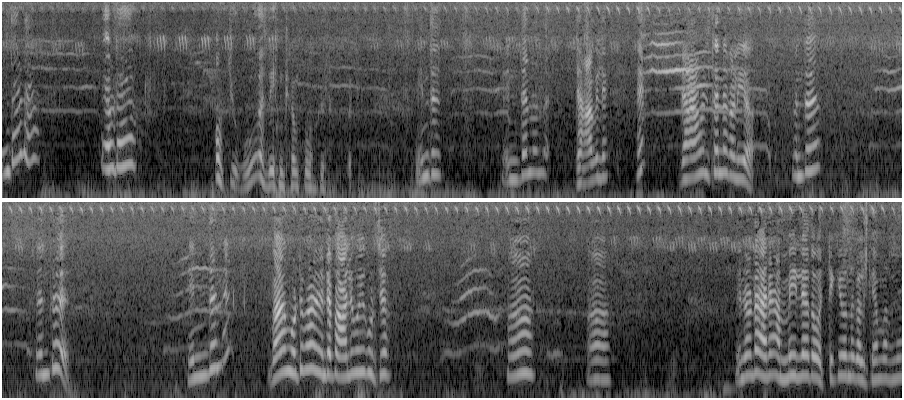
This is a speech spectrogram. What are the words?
എന്താണ്? എവിടെ? അയ്യോ അതിന്റെ മുകളിൽ എന്ത്? എന്താണെന്ന് രാവിലെ? ഏ? രാവിലെ തന്നെ കളിയോ. എന്ത്? എന്ത്? എന്തെന്ന്? വാ അങ്ങോട്ട് വാ എന്റെ പാൽ പോയി കുടിച്ചോ. ആ ആ. എന്നോട് ആരാ അമ്മയില്ലാതെ ഒറ്റയ്ക്ക് വന്ന് കളിക്കാൻ പറഞ്ഞു?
